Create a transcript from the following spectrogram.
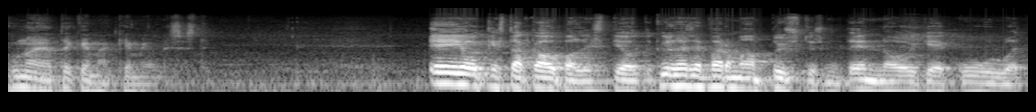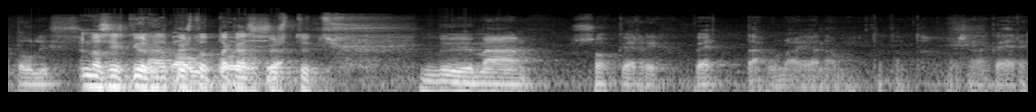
hunaja tekemään kemiallisesti? Ei oikeastaan kaupallisesti ole. Kyllähän se varmaan pystyisi, mutta en ole oikein kuullut, että olisi No siis kyllähän pystyt, pystyt myymään sokeri, vettä hunajana, mutta tota, on se aika eri.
